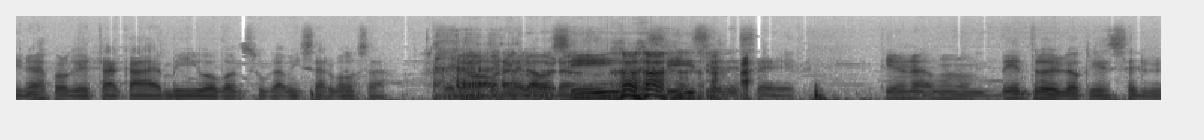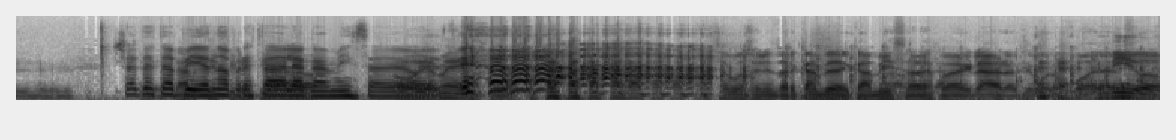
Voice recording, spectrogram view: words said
Sí, no es porque está acá en vivo con su camisa hermosa. Pero, pero colorado. sí, sí, se, se- tiene una- un- dentro de lo que es el. Ya el te está pidiendo prestada la camisa, debo Obviamente. Hacemos un intercambio de camisas después, claro. Tipo, los En de vivo.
